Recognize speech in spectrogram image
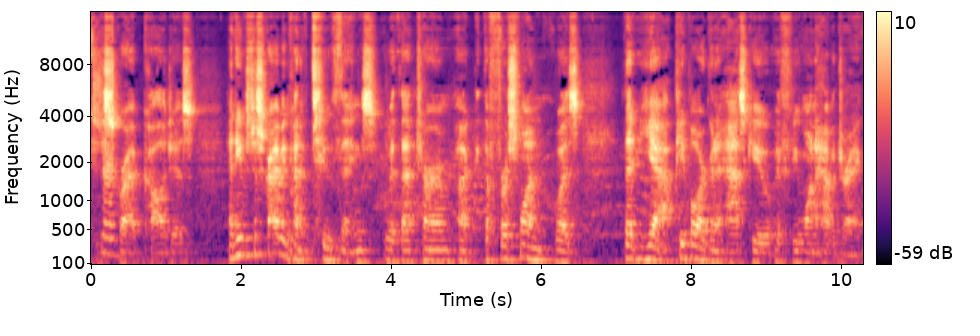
to Sure. describe colleges. And he was describing kind of two things with that term. Uh, the first one was that, yeah, people are going to ask you if you want to have a drink,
